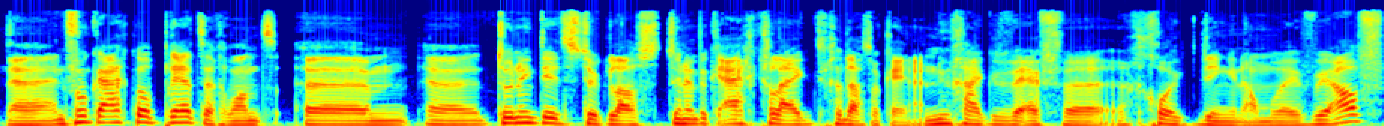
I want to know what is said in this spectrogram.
En dat vond ik eigenlijk wel prettig, want uh, toen ik dit stuk las, toen heb ik eigenlijk gelijk gedacht: oké, nou nu ga ik weer even, gooi ik dingen allemaal even weer af.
